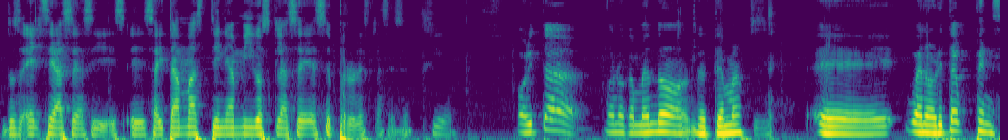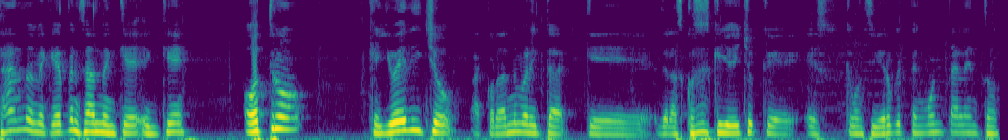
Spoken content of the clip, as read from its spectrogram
Entonces él se hace así. es- eh, Saitama tiene amigos clase S, pero él es clase S. Sí. Ahorita, bueno, cambiando de tema. Sí, sí. eh, bueno, ahorita pensando, me quedé pensando en que, en que otro que yo he dicho, acordándome ahorita que de las cosas que yo he dicho que es considero que tengo un talento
